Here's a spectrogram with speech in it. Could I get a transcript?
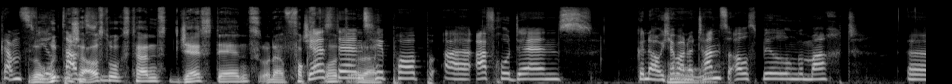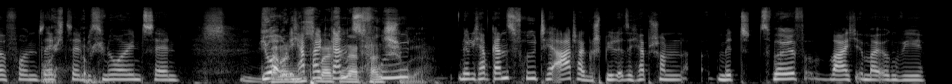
Ganz So viel rhythmischer tanzen. Ausdruckstanz, Jazzdance oder Foxtrot Jazzdance, Hip-Hop, äh, Afro-Dance. Genau, ich habe auch eine Oh. Tanzausbildung gemacht. Äh, von 16 glaub, bis ich- 19. war Ja, noch und ich habe halt ganz der Tanzschule. früh, ich habe ganz früh Theater gespielt. Also ich habe schon mit zwölf war ich immer irgendwie,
